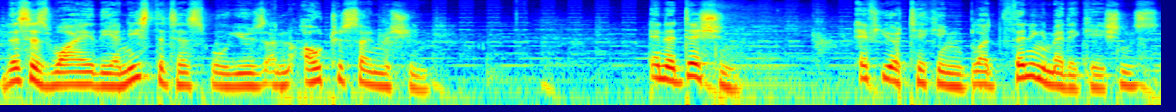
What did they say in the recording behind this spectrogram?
This is why the anaesthetist will use an ultrasound machine. In addition, if you are taking blood thinning medications,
